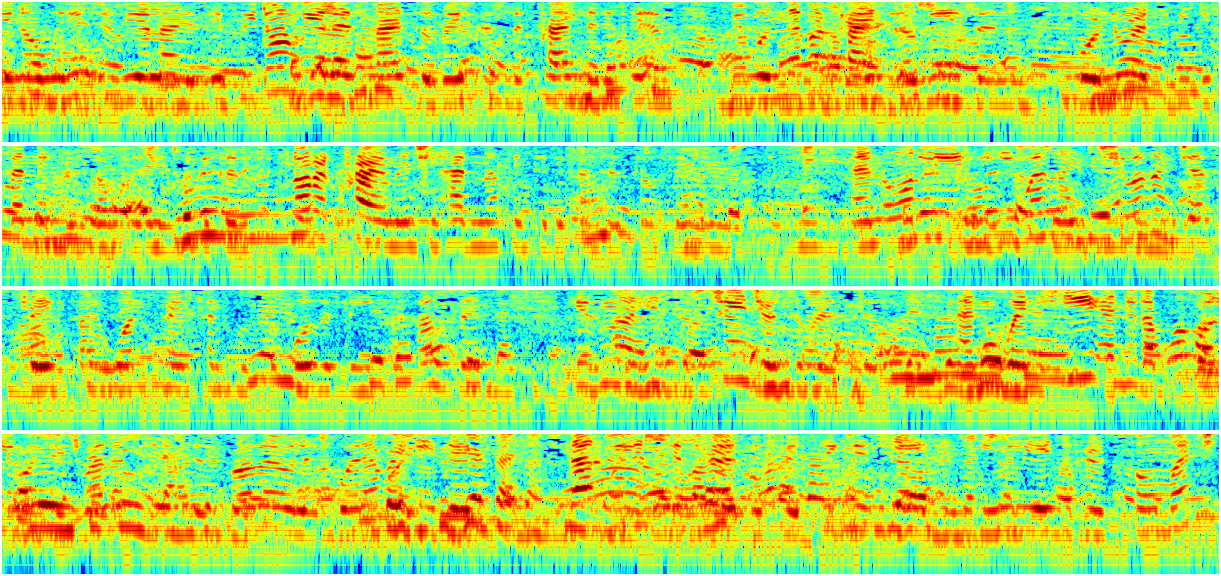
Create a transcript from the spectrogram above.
you know, we need to realize if we don't realize marital rape as the crime that it is, we will never find a reason for Noura to be defending herself. Because if it's not a crime, then she had nothing to defend herself against. And only he wasn't. She wasn't just raped by one person who's supposedly her husband. He's not. He's a stranger to her still. And when he ended up calling with his relatives, his brother, like whatever he did, that really stripped her of her dignity and humiliated her so much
